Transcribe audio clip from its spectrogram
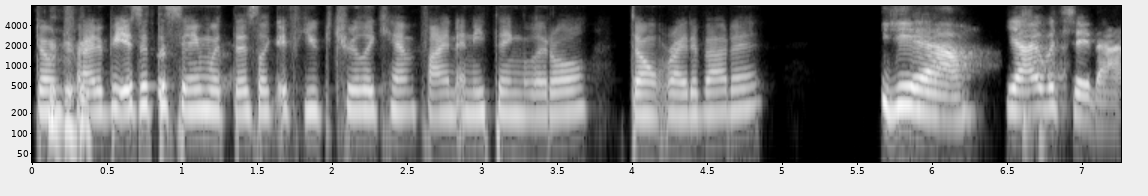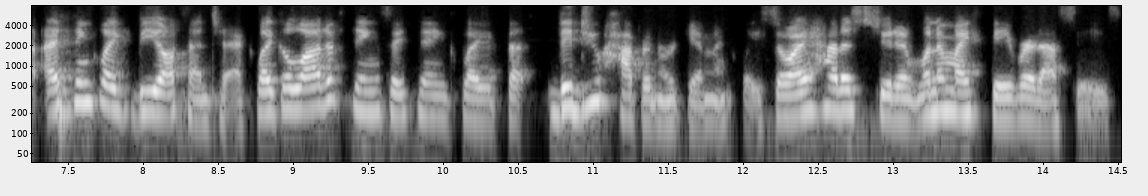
don't try to be. Is it the same with this? Like if you truly can't find anything little don't write about it yeah. Yeah, I would say that. I think like be authentic. Like a lot of things I think like that they do happen organically. So I had a student, one of my favorite essays,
